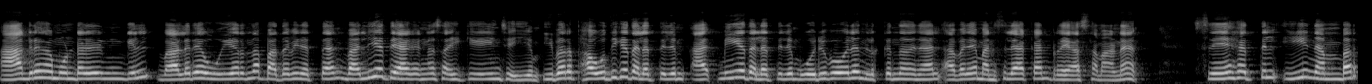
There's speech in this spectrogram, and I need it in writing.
ആഗ്രഹമുണ്ടെങ്കിൽ വളരെ ഉയർന്ന പദവിയിലെത്താൻ വലിയ ത്യാഗങ്ങൾ സഹിക്കുകയും ചെയ്യും. ഇവർ ഭൗതിക തലത്തിലും ആത്മീയ തലത്തിലും ഒരുപോലെ നിൽക്കുന്നതിനാൽ അവരെ മനസ്സിലാക്കാൻ പ്രയാസമാണ്. സ്നേഹത്തിൽ ഈ നമ്പർ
